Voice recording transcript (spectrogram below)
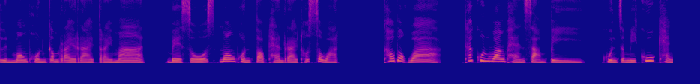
อื่นมองผลกำไรรายไตรมาส เบโซสมองผลตอบแทนรายทศวรรษ เขาบอกว่า ถ้าคุณวางแผน 3 ปี คุณจะมีคู่แข่ง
